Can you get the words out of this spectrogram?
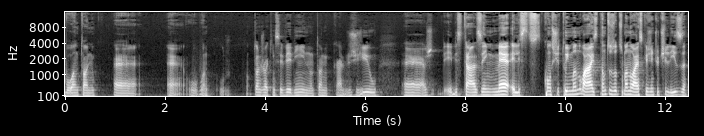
o Antônio é, é, o, o, Antônio Joaquim Severino, Antônio Carlos Gil, é, eles trazem, eles constituem manuais, tantos outros manuais que a gente utiliza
